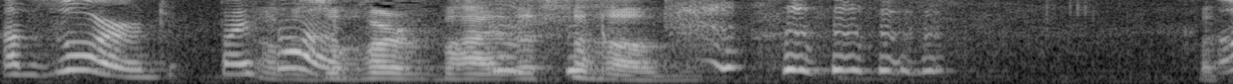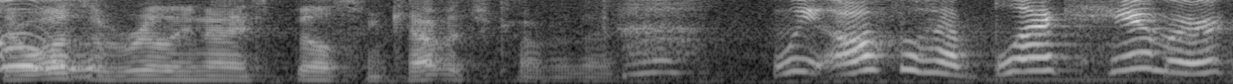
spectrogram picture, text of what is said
Absorbed by subs. absorbed by the subs. but there was a really nice Bill Sienkiewicz cover there. We also have Black Hammer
